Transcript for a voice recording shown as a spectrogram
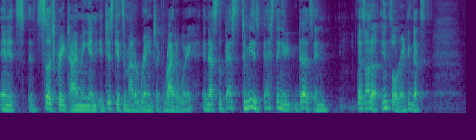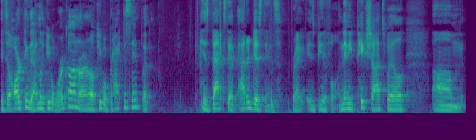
and it's it's such great timing, and it just gets him out of range like right away. And that's the best to me. This best thing he does, and that's not an insult or anything. That's it's a hard thing that I don't know if people work on, or I don't know if people practice it, but his back step out of distance, right, is beautiful. And then he picks shots well. Um,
